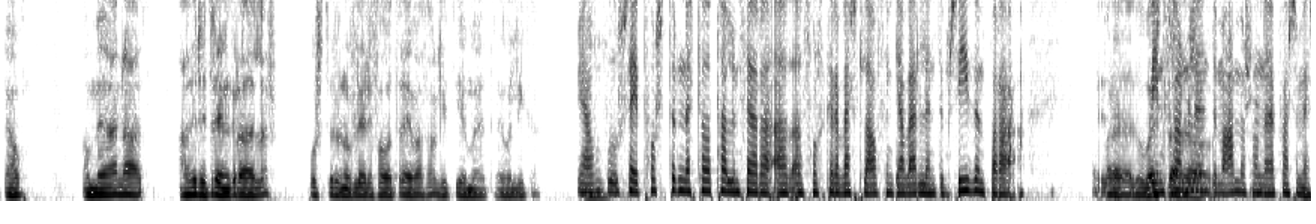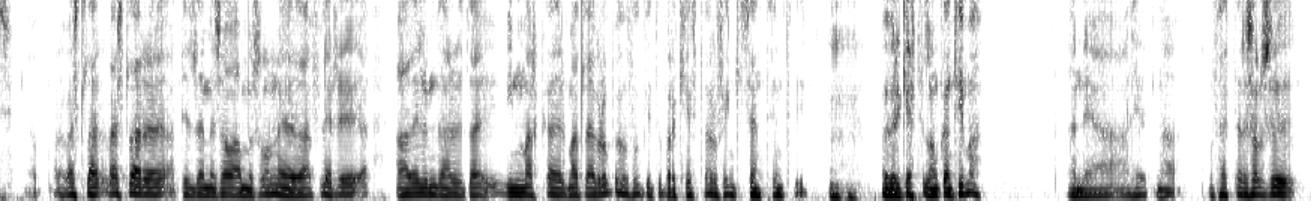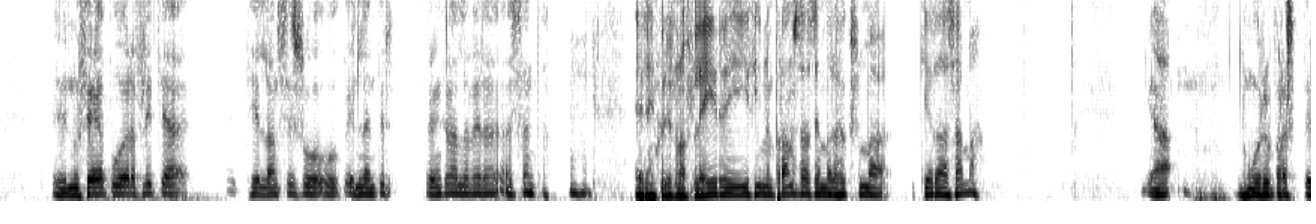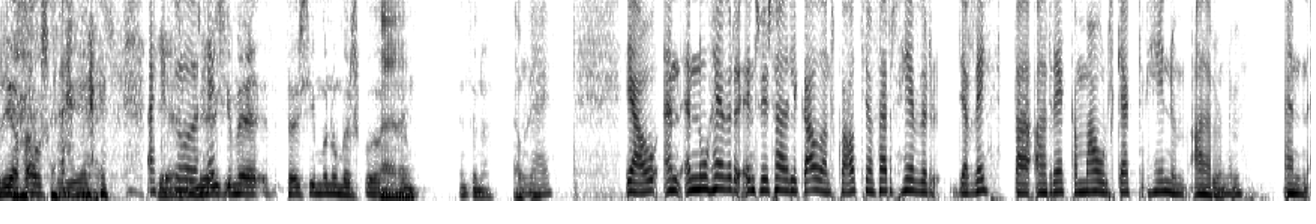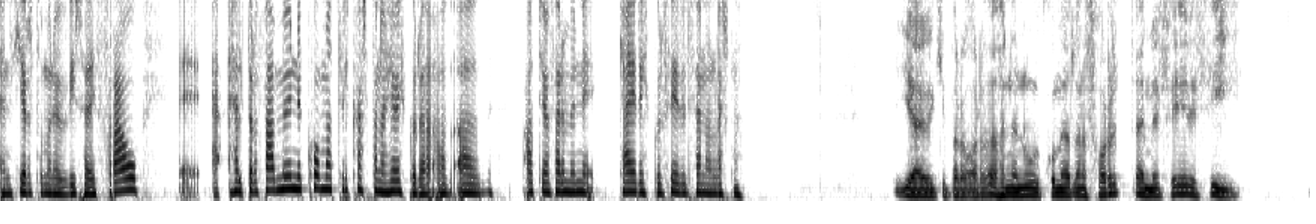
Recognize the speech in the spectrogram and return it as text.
já, á meðan að aðri dreifingar aðilar, bústurinn og fleiri fá að dreifa þá líti ég með að dreifa líka. Já, þú segir posturinn er þá að tala um þegar að, að fólk er að versla áfengi af erlendum síðum, bara bara, vinnframleðendum Amazon eða hvað sem er. já, bara verslar, verslar eh, til dæmis á Amazon eða fleiri aðilum það eru þetta vínmarkaðir um alla Evrópu og þú getur bara keft þar og fengið sendt heim til þín. Og hefur verið gert í langan tíma. Þannig að hérna og þetta er sjálfsög eh, nú þegar búið að flytja til landsins og, og innlendir dreifingar alveg verið að senda Er einhverju svona fleiri í þínum bransa sem er að hugsa um að gera það sama? Já, Nú voru bara að spyrja þá sko ég, ég sem þú hefur er ekki með þau símanúmer sko Nei, nei. sem endina Ok. Nei. Já, en, en nú hefur, eins og ég sagði líka áðan, sko, átíðaferð hefur reynda að reka mál gegn hinum aðalunum, en, en hérastómar hefur vísaði frá. Eh, heldur að það muni koma til kastana hjá ykkur að, að átíðaferð muni kæri ykkur fyrir þennan verkna? Ég hef ekki bara orðað þannig að nú er komið allan að fordæmi fyrir því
